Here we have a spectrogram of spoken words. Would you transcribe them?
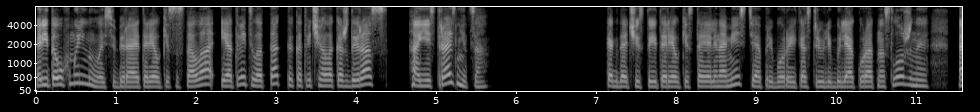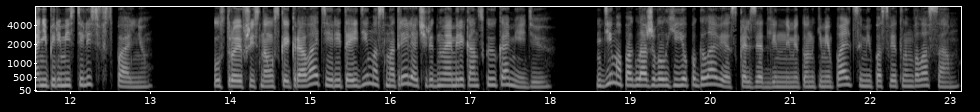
Рита ухмыльнулась, убирая тарелки со стола, и ответила так, как отвечала каждый раз. «А есть разница?» Когда чистые тарелки стояли на месте, а приборы и кастрюли были аккуратно сложены, они переместились в спальню. Устроившись на узкой кровати, Рита и Дима смотрели очередную американскую комедию. Дима поглаживал ее по голове, скользя длинными тонкими пальцами по светлым волосам.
